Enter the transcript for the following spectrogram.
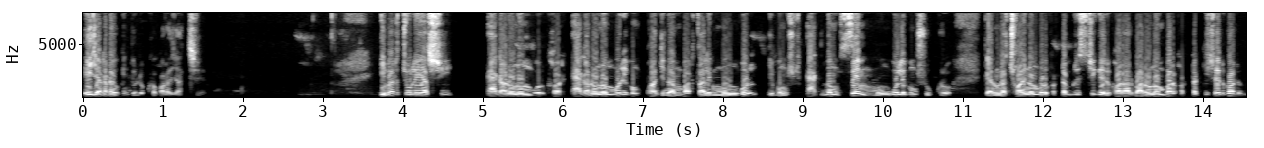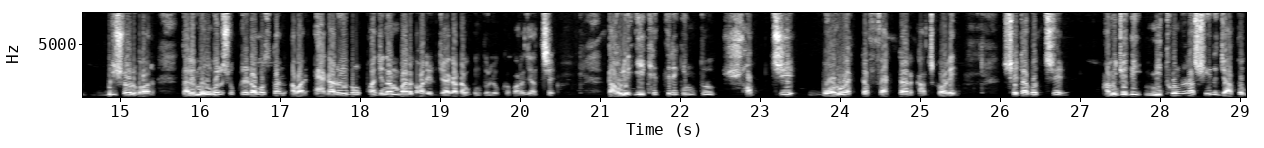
এই জায়গাটাও কিন্তু লক্ষ্য করা যাচ্ছে। এবার চলে আসি এগারো নম্বর ঘর। এগারো নম্বর এবং পাঁচ নম্বর। তাহলে মঙ্গল এবং একদম সেম মঙ্গল এবং শুক্র। কেননা ছয় নম্বর ঘরটা বৃশ্চিকের ঘর আর বারো নম্বর ঘরটা কিসের ঘর? বৃষর ঘর। তাহলে মঙ্গল শুক্রের অবস্থান, আবার এগারো এবং পাঁচ নম্বর ঘরের জায়গাটাও কিন্তু লক্ষ্য করা যাচ্ছে। তাহলে এই ক্ষেত্রে কিন্তু সবচেয়ে বড় একটা ফ্যাক্টর কাজ করে, সেটা হচ্ছে আমি যদি মিথুন রাশির জাতক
